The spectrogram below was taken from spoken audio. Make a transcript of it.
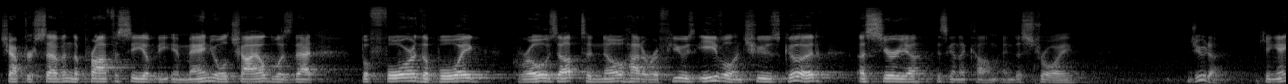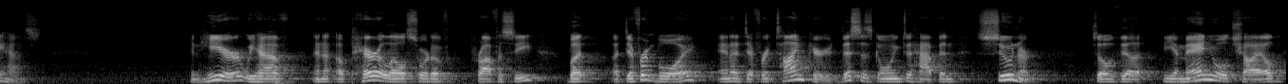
Chapter 7, the prophecy of the Emmanuel child was that before the boy grows up to know how to refuse evil and choose good, Assyria is going to come and destroy Judah, King Ahaz. And here we have an, a parallel sort of prophecy, but a different boy and a different time period. This is going to happen sooner. So the, the Emmanuel child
